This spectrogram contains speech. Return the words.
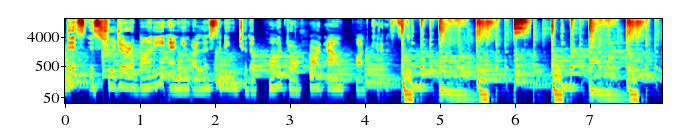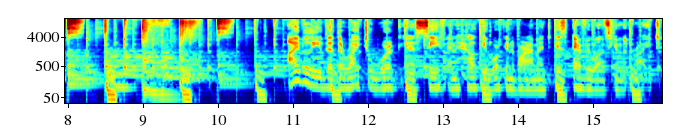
This is Shuja Rabani, and you are listening to the Pod Your Heart Out podcast. I believe that the right to work in a safe and healthy work environment is everyone's human right.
